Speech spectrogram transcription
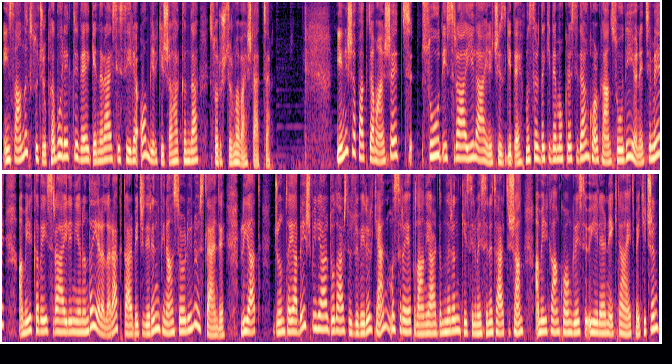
insanlık suçu kabul etti ve General Sisi ile 11 kişi hakkında soruşturma başlattı. Yeni Şafak'ta manşet Suud İsrail aynı çizgide. Mısır'daki demokrasiden korkan Suudi yönetimi Amerika ve İsrail'in yanında yer alarak darbecilerin finansörlüğünü üstlendi. Riyad, Cunta'ya 5 milyar dolar sözü verirken Mısır'a yapılan yardımların kesilmesini tartışan Amerikan Kongresi üyelerini ikna etmek için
